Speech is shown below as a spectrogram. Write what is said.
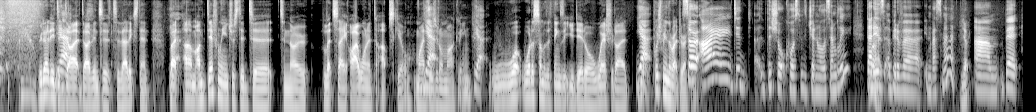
we don't need to Yeah. dive, dive into to that extent, but Yeah. um, I'm definitely interested to to know. Let's say I wanted to upskill my Yeah. digital marketing. yeah. What What are some of the things that you did, or where should I? Yeah. push me in the right direction. So I did uh, the short course with General Assembly. That is Right. a bit of a investment. Yep. Um, but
